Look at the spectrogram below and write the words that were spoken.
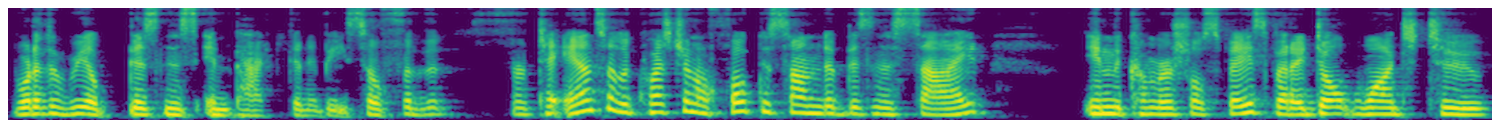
what are the real business impact going to be? So for the for to answer the question, I'll focus on the business side in the commercial space, but I don't want to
